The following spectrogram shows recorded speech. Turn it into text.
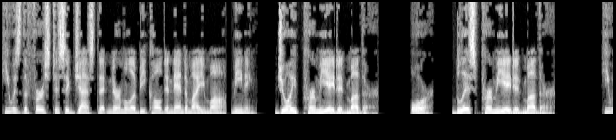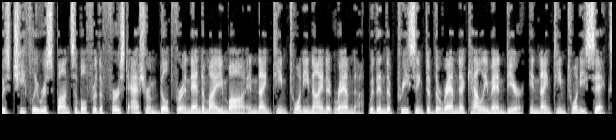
He was the first to suggest that Nirmala be called Anandamayi Ma, meaning, joy-permeated mother, or bliss-permeated mother. He was chiefly responsible for the first ashram built for Anandamayi Ma in 1929 at Ramna, within the precinct of the Ramna Kali Mandir. In 1926,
